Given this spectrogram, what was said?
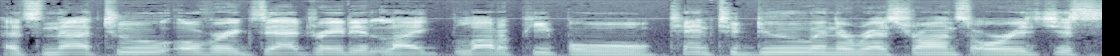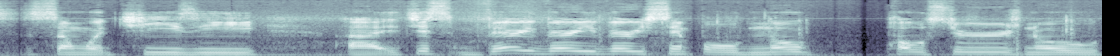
It's not too over exaggerated like a lot of people tend to do in their restaurants, or it's just somewhat cheesy. Uh, it's just very, very, very simple. No posters, no.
